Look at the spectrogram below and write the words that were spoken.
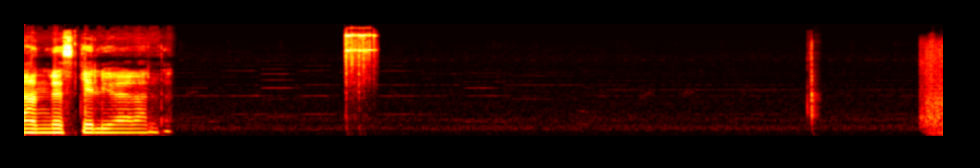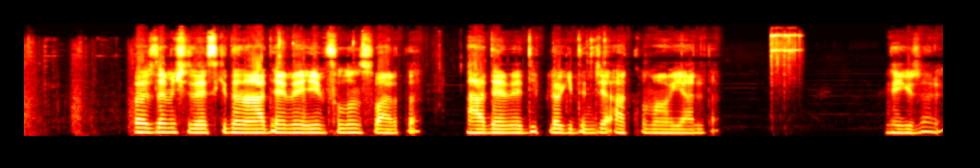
Andres geliyor herhalde. Özlemişiz eskiden ADM Influence vardı. ADM Diplo gidince aklıma o geldi. Ne güzel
